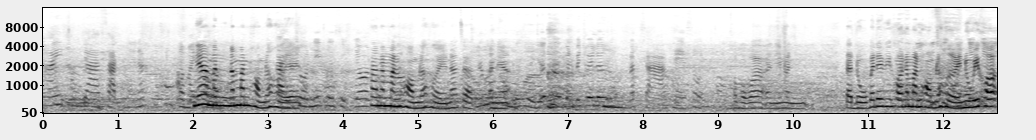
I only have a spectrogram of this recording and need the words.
ใช้ทำยาสัตว์เลยนะสมัเนี่ยก่อมันน้ำมันหอมระเหไก่ย ชนนี่คือสุดยอดถ้าน้ำมันหอมระเหยน่าจะน้ำมัอันนหเนี้ยอมระเหยก็คือมันไปช่วยเรื่องรักษาแผลสด เขาบอกว่าอันนี้มันแต่หนูไม่ได้วิเคราะห์น้ำมันหอมระเหยหนูวิเคราะห์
